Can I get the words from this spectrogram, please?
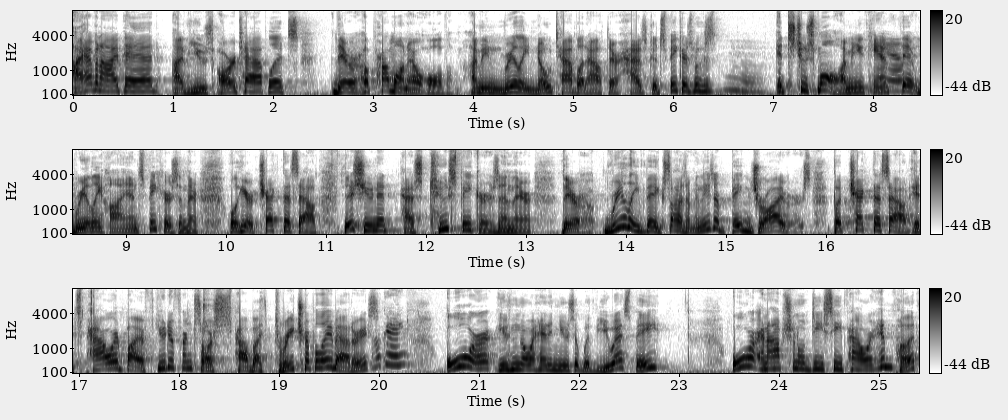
I have an iPad. I've used our tablets. They're a problem on all of them. I mean, really, no tablet out there has good speakers because it's too small. I mean, you can't Yeah. fit really high-end speakers in there. Well, here, check this out. This unit has two speakers in there. They're really big size. I mean, these are big drivers. But check this out. It's powered by a few different sources, powered by three AAA batteries. Okay. Or you can go ahead and use it with USB or an optional DC power input.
